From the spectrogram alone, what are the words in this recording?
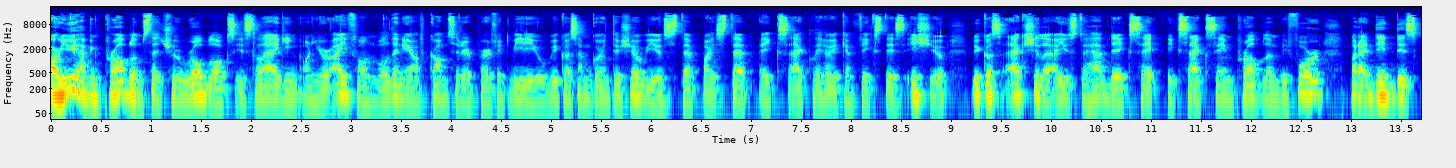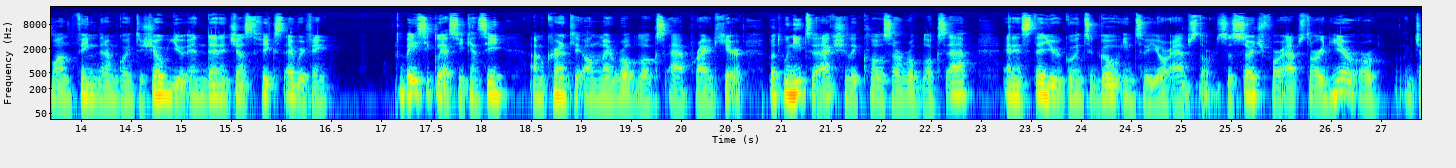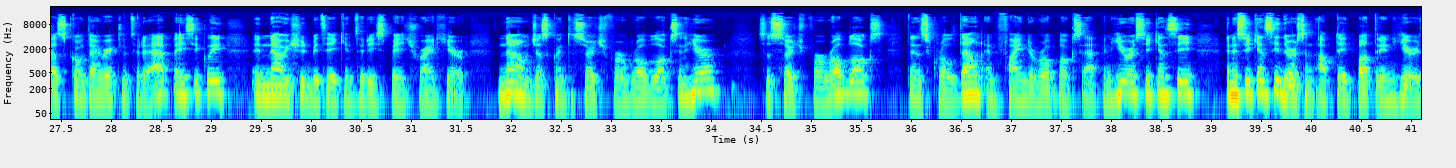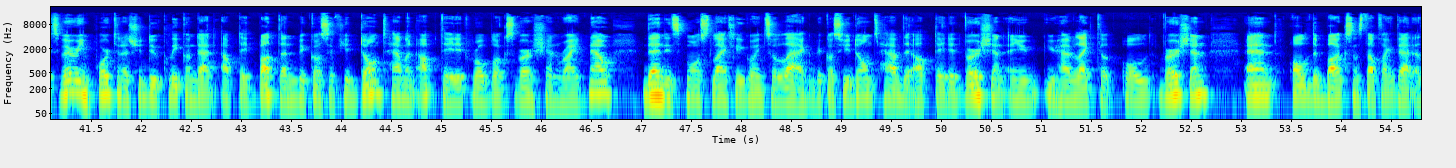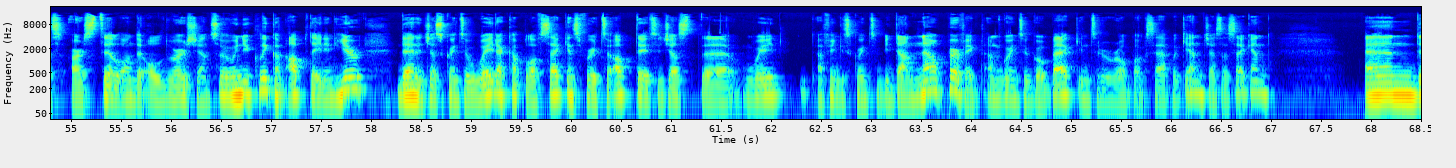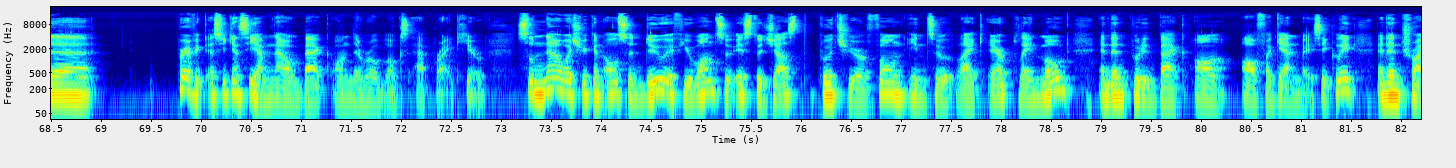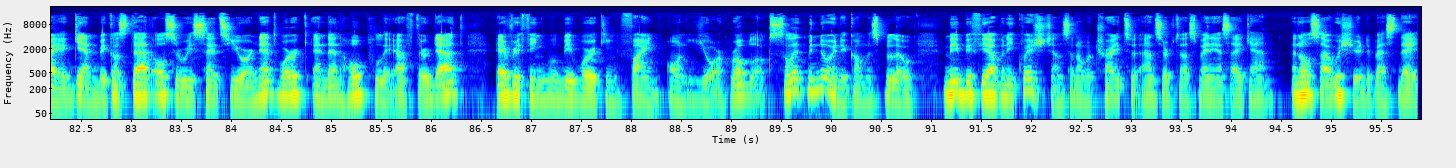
Are you having problems that your Roblox is lagging on your iPhone? Well, then you have come to the perfect video because I'm going to show you step by step exactly how you can fix this issue. Because actually I used to have the exa exact same problem before, but I did this one thing that I'm going to show you and then it just fixed everything. Basically, as you can see, I'm currently on my Roblox app right here, but we need to actually close our Roblox app and instead you're going to go into your app store. So search for app store in here or just go directly to the app basically. And now you should be taken to this page right here. Now I'm just going to search for Roblox in here. So search for Roblox, then scroll down and find the Roblox app in here as you can see. And as you can see, there's an update button in here. It's very important that you do click on that update button because if you don't have an updated Roblox version right now, then it's most likely going to lag because you don't have the updated version and you, you have like the old version and all the bugs and stuff like that are still on the old version. So when you click on update in here, then it's just going to wait a couple of seconds for it to update. So just uh, wait, I think it's going to be done now. Perfect. I'm going to go back into the Roblox app again, just a second. And uh, Perfect, as you can see, I'm now back on the Roblox app right here. So now what you can also do if you want to is to just put your phone into like airplane mode and then put it back on off again basically and then try again because that also resets your network and then hopefully after that everything will be working fine on your Roblox. So let me know in the comments below. Maybe if you have any questions and I will try to answer to as many as I can. And also I wish you the best day.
